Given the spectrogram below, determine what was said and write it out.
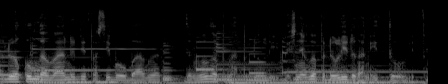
aduh aku nggak mandi nih pasti bau banget. Dan gue nggak pernah peduli. Biasanya gue peduli dengan itu gitu.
